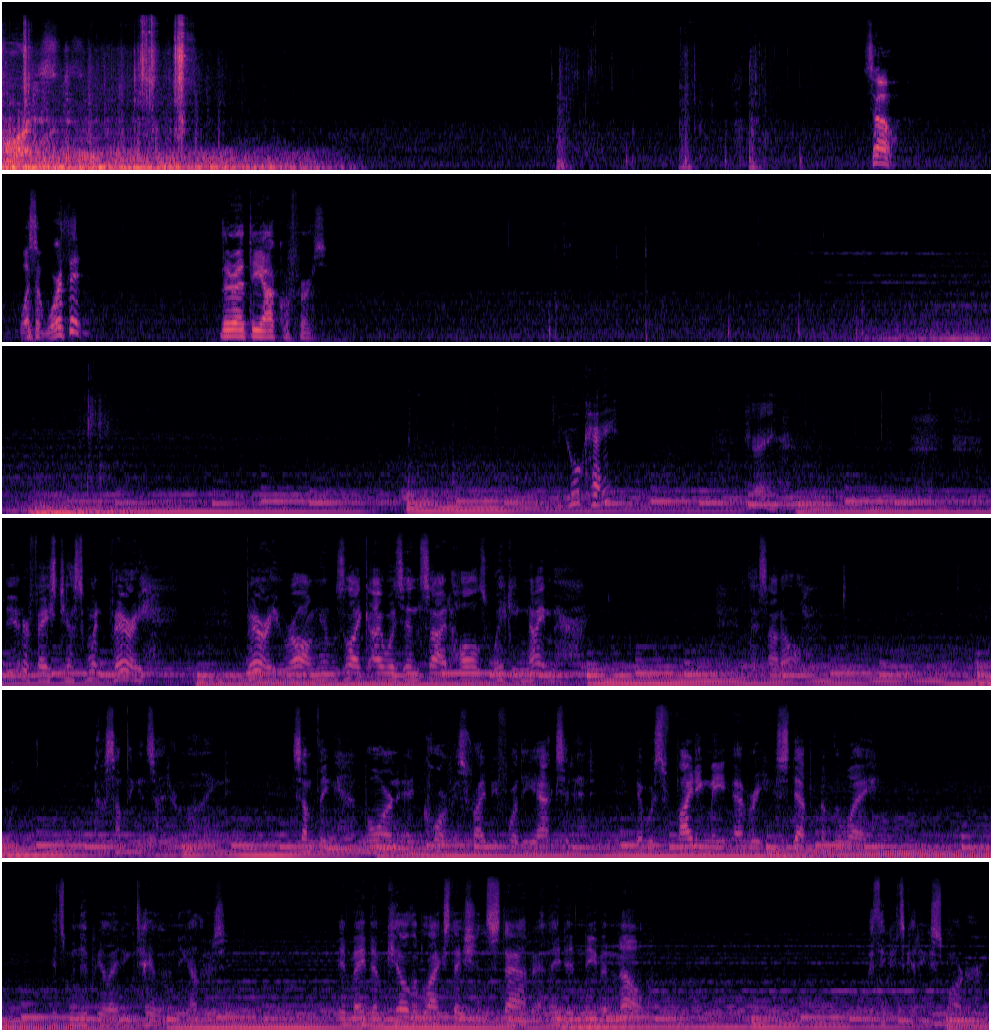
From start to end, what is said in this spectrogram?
Forest. So, was it worth it? They're at the aquifers. You okay? Kane. The interface just went very, very wrong. It was like I was inside Hall's waking nightmare. But that's not all. There was something inside her mind. Something born at Corvus right before the accident. It was fighting me every step of the way. It's manipulating Taylor and the others. It made them kill the Black Station staff, and they didn't even know. I think it's getting smarter.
